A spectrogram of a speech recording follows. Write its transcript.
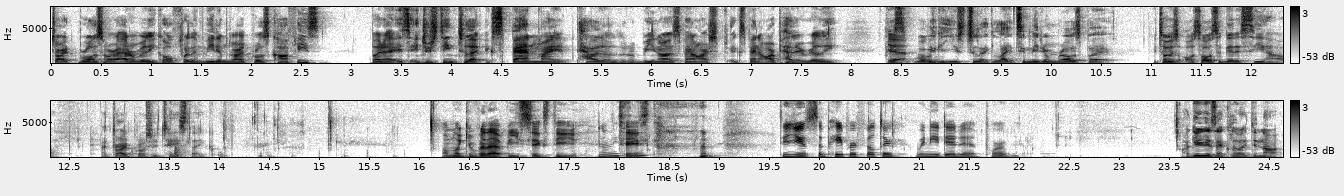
dark roast, or I don't really go for the medium dark roast coffees. But uh, it's interesting to like expand my palate a little bit. You know, expand our expand our palate really. Because Yeah. what we get used to like light to medium roast, but it's always it's also good to see how a dark roast would taste like. I'm looking for that V60 Let me see. taste. Did you use the paper filter when you did a pour over? I'll give you guys that clue. I did not.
